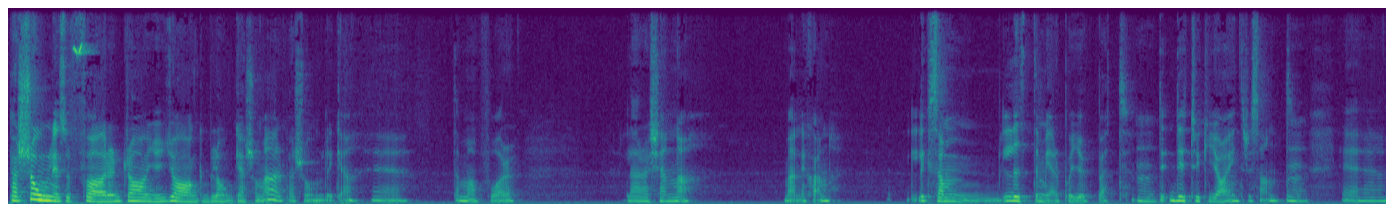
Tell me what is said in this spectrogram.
Personligen så föredrar ju jag bloggar som är personliga. eh, Där man får lära känna människan. Liksom lite mer på djupet. Mm. Det, det tycker jag är intressant. Mm. Eh,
